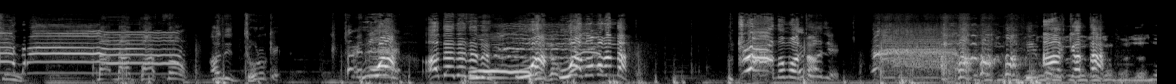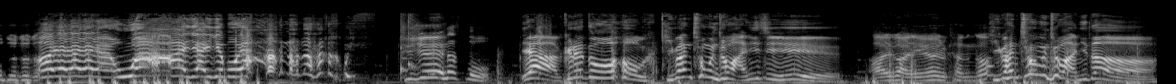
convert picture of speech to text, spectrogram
미친 나 나 봤어 아니 저렇게 우와! 아, 네네네네! 우와! 우와! 넘어간다! 쫙! 넘어갔다! 아, 꼈다! 아, 야, 야, 야, 야! 우와! 야, 이게 뭐야! 나 날아가고 있어! 쥐지! 끝났어 야, 그래도 기관총은 좀 아니지. 아 이거 아니에요 이렇게 하는 거? 기관총은 좀 아니다.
